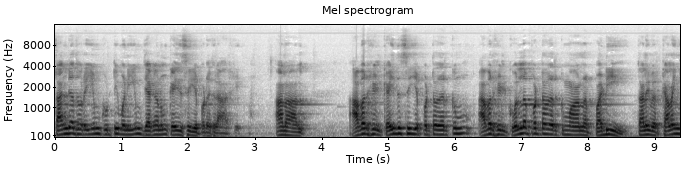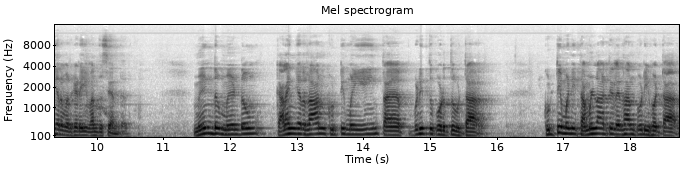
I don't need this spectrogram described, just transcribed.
தங்கதுரையும் குட்டிமணியும் ஜெகனும் கைது செய்யப்படுகிறார்கள். ஆனால் அவர்கள் கைது செய்யப்பட்டதற்கும் அவர்கள் கொல்லப்பட்டதற்குமான படி தலைவர் கலைஞர் அவர்களை வந்து சேர்ந்தது. மீண்டும் மீண்டும் கலைஞர் தான் குட்டிமணியை த பிடித்து கொடுத்து விட்டார். குட்டிமணி தமிழ்நாட்டிலே தான் பிடிபட்டார்.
